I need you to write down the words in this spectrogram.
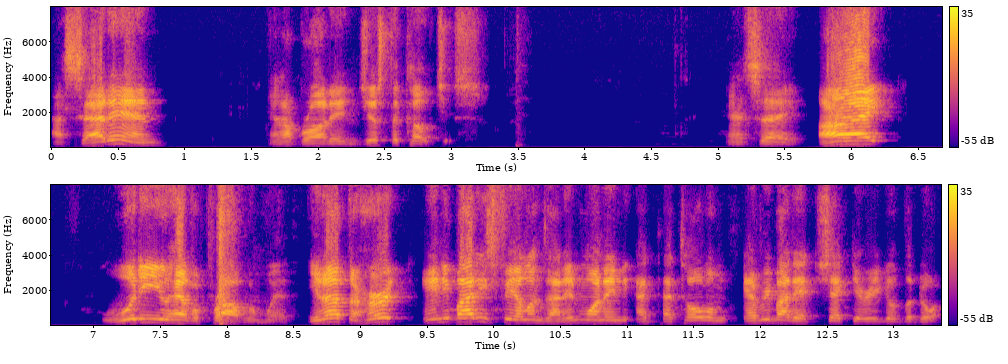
I sat in, and I brought in just the coaches, and say, "All right, what do you have a problem with? You don't have to hurt anybody's feelings. I didn't want any. I, I told them everybody had checked their ego at the door.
